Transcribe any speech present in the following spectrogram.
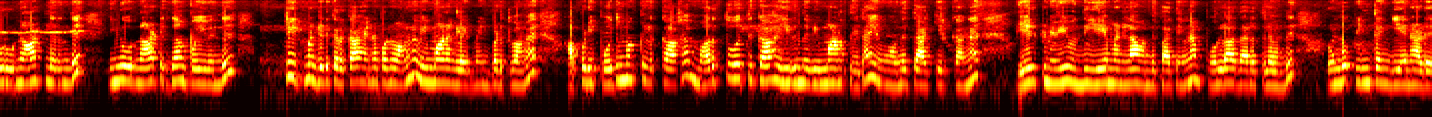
ஒரு நாட்டில் இருந்து இன்னொரு நாட்டுக்கு தான் போய் வந்து ட்ரீட்மெண்ட் எடுக்கிறதுக்காக என்ன பண்ணுவாங்கன்னா விமானங்களை பயன்படுத்துவாங்க. அப்படி பொதுமக்களுக்காக மருத்துவத்துக்காக இருந்த விமானத்தை தான் இவங்க வந்து தாக்கியிருக்காங்க. ஏற்கனவே வந்து ஏமன்லாம் வந்து பார்த்திங்கன்னா பொருளாதாரத்தில் வந்து ரொம்ப பின்தங்கிய நாடு.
